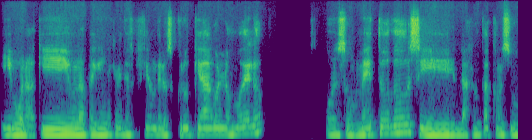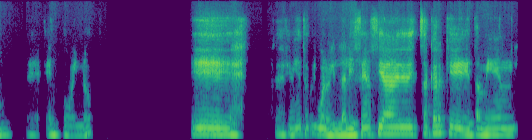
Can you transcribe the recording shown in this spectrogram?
y bueno, aquí una pequeña esquematización de los CRUD que hago en los modelos, con sus métodos y las rutas con su eh, endpoint, ¿no? Eh, bueno, y la licencia de destacar que también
